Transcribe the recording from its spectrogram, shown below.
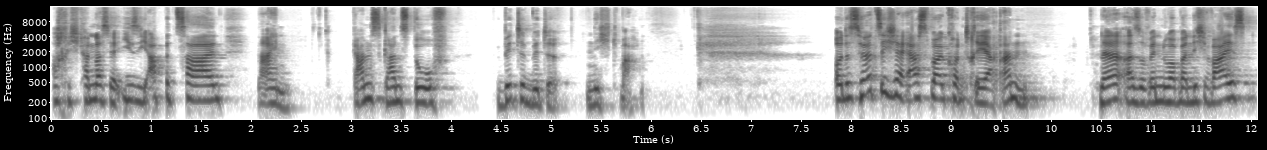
ach, ich kann das ja easy abbezahlen. Nein, ganz, ganz doof. Bitte, bitte nicht machen. Und es hört sich ja erstmal konträr an. Ne? Also wenn du aber nicht weißt,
